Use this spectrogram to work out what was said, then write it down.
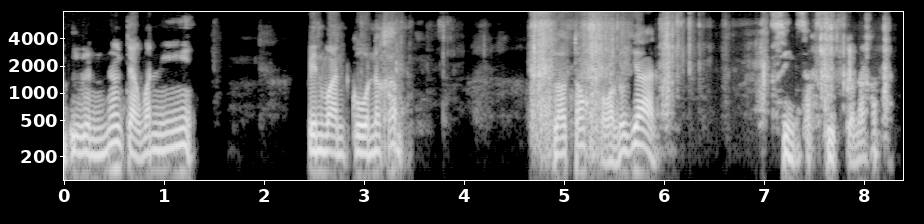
อนอื่น เนื่องจากวันนี้ เป็นวันโกนนะครับ เราต้องขออนุญาต สิ่งศักดิ์สิทธิ์ก่อนนะครับ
